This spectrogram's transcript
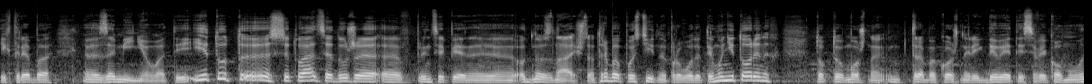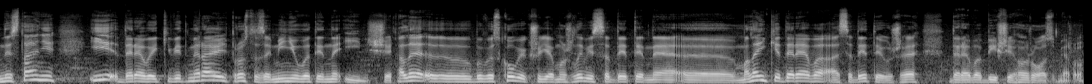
їх треба замінювати. І тут ситуація дуже в принципі однозначна. Треба постійно проводити моніторинг, тобто можна треба кожен рік дивитися, в якому вони стані, і дерева, які відмирають, просто замінювати на інші. Але е, обов'язково, якщо є можливість, садити не е, маленькі дерева, а садити вже дерева більшого розміру.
